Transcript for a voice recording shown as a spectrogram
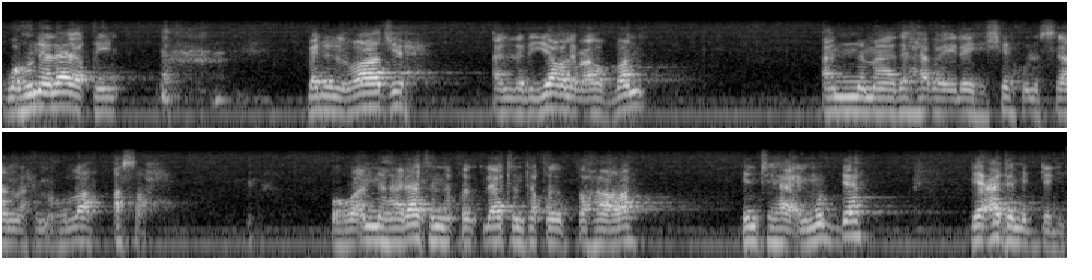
وهنا لا يقين بل الراجح الذي يغلب على الظن أن ما ذهب إليه شيخ الإسلام رحمه الله أصح وهو أنها لا تنتقد, لا تنتقد الطهارة بانتهاء المدة لعدم الدليل.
